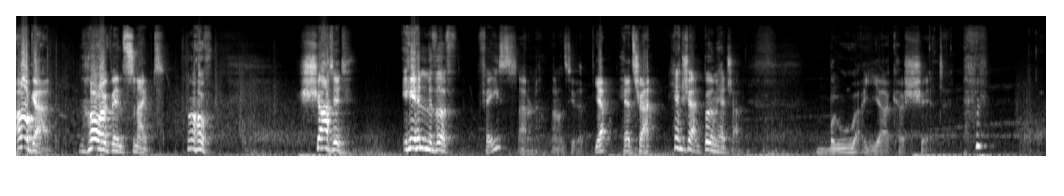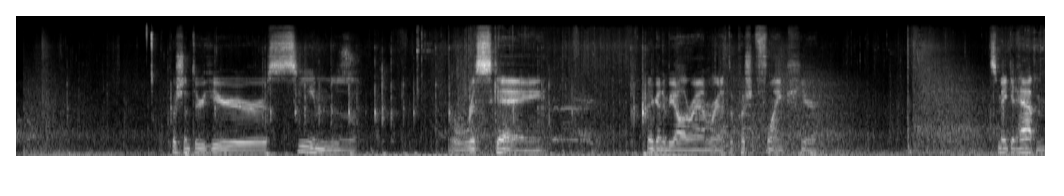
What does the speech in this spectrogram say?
Oh god! Oh, I've been sniped. Oh, shotted in the face? I don't know. I don't see that. Yep, headshot. Headshot. Boom, headshot. Boo Booyaka shit. Pushing through here seems risque. They're gonna be all around. We're gonna have to push a flank here. Let's make it happen.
